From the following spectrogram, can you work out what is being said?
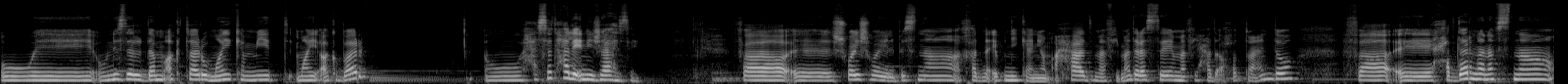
و... ونزل دم أكثر ومي كمية مي أكبر. وحسيت حالي إني جاهزة. فشوي شوي لبسنا أخذنا ابني كان يوم أحد ما في مدرسة ما في حدا أحطه عنده. فحضرنا نفسنا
